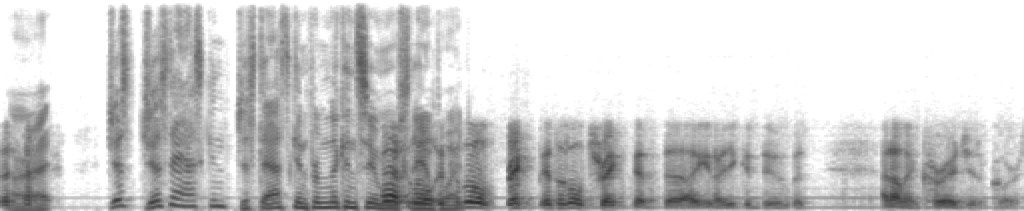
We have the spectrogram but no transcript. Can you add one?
All right. Just just asking, just asking from the consumer It's a, little, it's a little trick. It's a little trick that uh, you know you could do, but I don't encourage it, of course.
